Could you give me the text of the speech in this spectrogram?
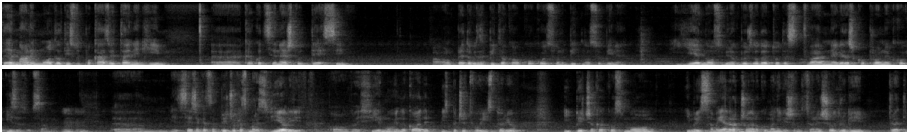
taj mali model isto pokazuje taj neki, kako ti se nešto desi, a on pre toga sam pitao kao ko, koje su one bitne osobine. Jedna osobina koju bi još dodao je to da stvar ne gledaš kao problem, nego kao izazov samo. Mhm. Um, ja se sećam kad sam pričao, kad smo razvijali ovaj, firmu, onda kao ajde ispeče tvoju istoriju i pričam kako smo imali samo jedan računar koji manje više funkcioniše, a drugi treba ti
